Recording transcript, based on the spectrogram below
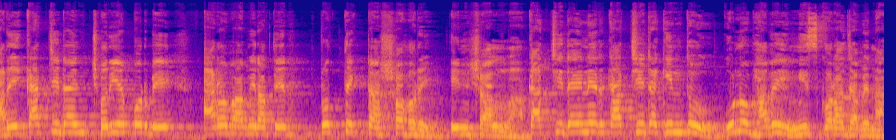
আর এই কাচ্চি ডাইন ছড়িয়ে পড়বে আরব আমিরাতের প্রত্যেকটা শহরে ইনশাল্লাহ কাচ্চি ডাইনের কাচ্চিটা কিন্তু কোনোভাবেই মিস করা যাবে না।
